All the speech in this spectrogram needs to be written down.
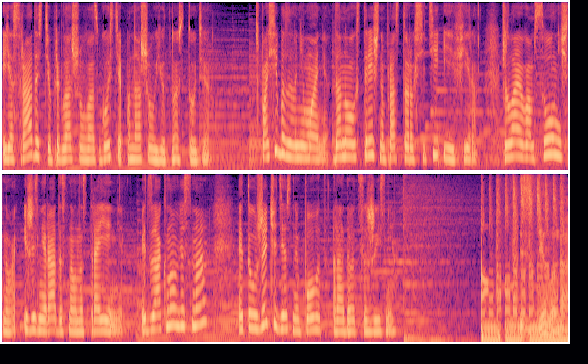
И я с радостью приглашу вас в гости в нашу уютную студию. Спасибо за внимание. До новых встреч на просторах сети и эфира. Желаю вам солнечного и жизнерадостного настроения. Ведь за окном весна – это уже чудесный повод радоваться жизни. Сделано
